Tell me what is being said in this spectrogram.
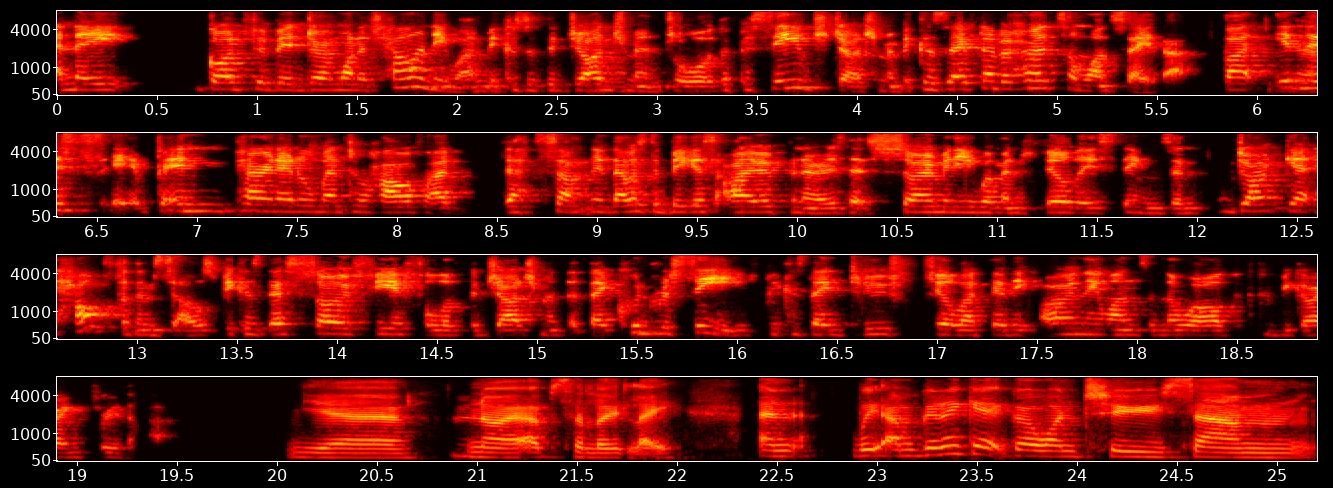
and they God forbid, don't want to tell anyone because of the judgment or the perceived judgment because they've never heard someone say that. But in yeah. this, in perinatal mental health, I, that's something that was the biggest eye opener is that so many women feel these things and don't get help for themselves because they're so fearful of the judgment that they could receive because they do feel like they're the only ones in the world that could be going through that. Yeah, mm. no, absolutely. And we, I'm going to get go on to some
